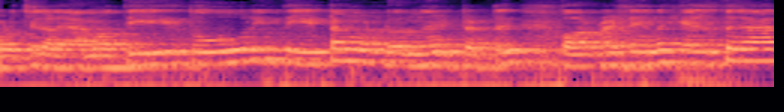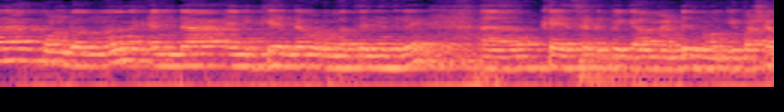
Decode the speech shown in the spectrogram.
ഓടിച്ച് കളയാമോ തീ തൂറി തീട്ടം കൊണ്ടുവന്ന് ഇട്ടിട്ട് കോർപ്പറേഷനിൽ നിന്ന് ഹെൽത്തുകാരെ കൊണ്ടുവന്ന് എന്റെ എനിക്ക് എന്റെ കുടുംബത്തിനെതിരെ കേസെടുപ്പിക്കാൻ വേണ്ടി നോക്കി. പക്ഷെ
